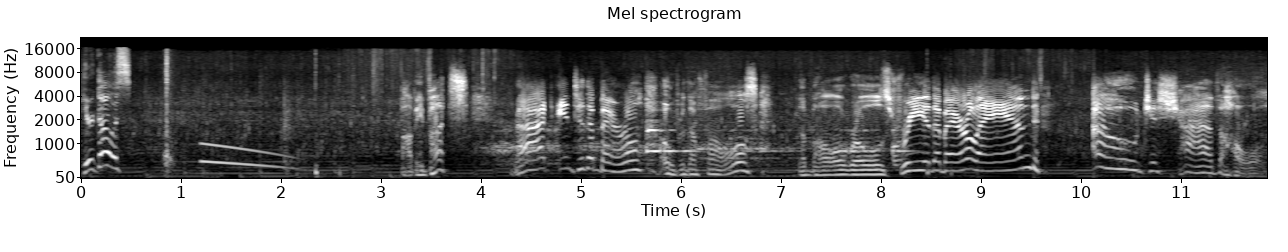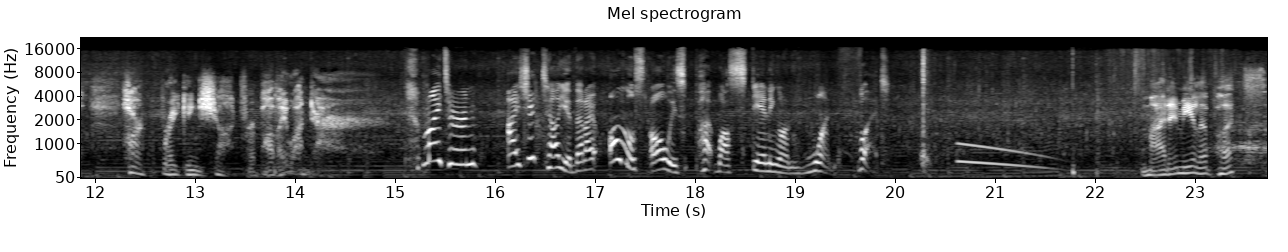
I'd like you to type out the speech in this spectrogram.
Here goes. Bobby putts right into the barrel over the falls. The ball rolls free of the barrel and. Oh, just shy of the hole. Heartbreaking shot for Bobby Wonder. My turn. I should tell you that I almost always putt while standing on one foot. Mighty Mila puts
